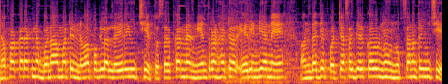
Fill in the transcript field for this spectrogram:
નફાકારકને બનાવવા માટે નવા પગલાં લઈ રહ્યું છે. તો સરકારના નિયંત્રણ હેઠળ એર ઇન્ડિયાને અંદાજે પચાસ હજાર કરોડનું નુકસાન થયું છે.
